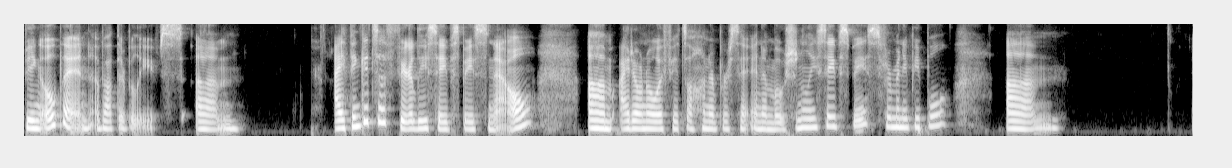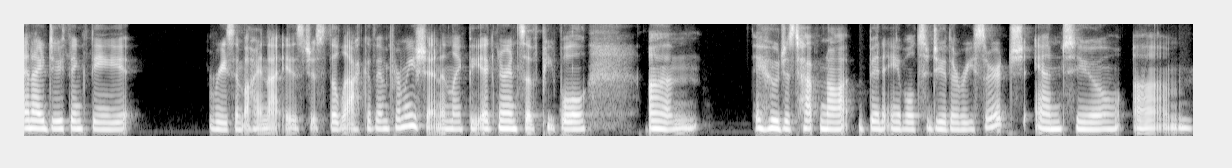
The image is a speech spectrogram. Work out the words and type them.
being open about their beliefs. Um, I think it's a fairly safe space now. Um, I don't know if it's 100% an emotionally safe space for many people. Um, and I do think the reason behind that is just the lack of information and like the ignorance of people um, who just have not been able to do the research and to um,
